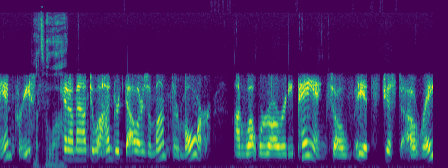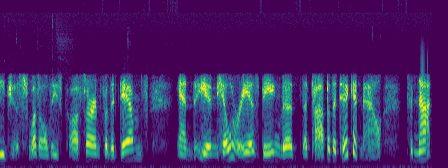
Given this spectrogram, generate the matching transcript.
increase That's a lot. can amount to $100 a month or more on what we're already paying. So it's just outrageous what all these costs are. And for the Dems and in Hillary as being the, the top of the ticket now, to not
